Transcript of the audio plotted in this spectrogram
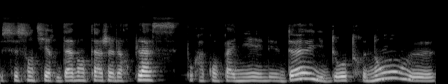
se sentir davantage à leur place pour accompagner le deuil, d'autres non. Euh,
